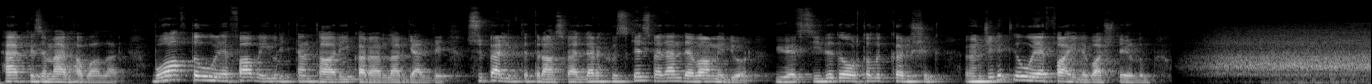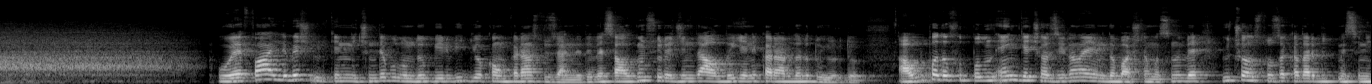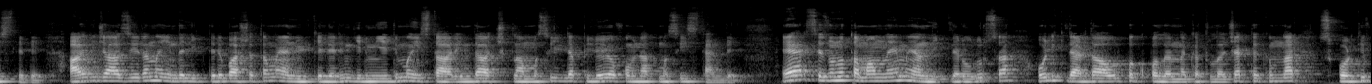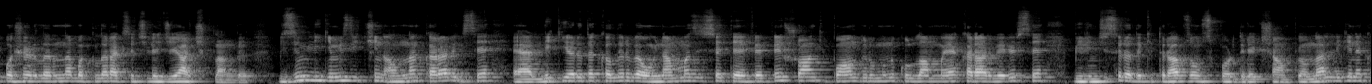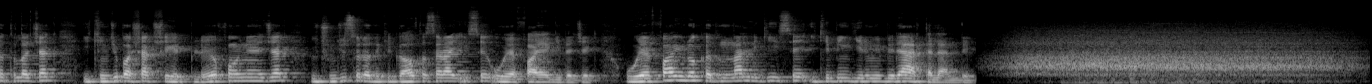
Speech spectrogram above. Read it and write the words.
Herkese merhabalar. Bu hafta UEFA ve Euroleague'den tarihi kararlar geldi. Süper Lig'de transferler hız kesmeden devam ediyor. UFC'de de ortalık karışık. Öncelikle UEFA ile başlayalım. UEFA 55 ülkenin içinde bulunduğu bir video konferans düzenledi ve salgın sürecinde aldığı yeni kararları duyurdu. Avrupa'da futbolun en geç Haziran ayında başlamasını ve 3 Ağustos'a kadar bitmesini istedi. Ayrıca Haziran ayında ligleri başlatamayan ülkelerin 27 Mayıs tarihinde açıklanmasıyla playoff oynatması istendi. Eğer sezonu tamamlayamayan ligler olursa o liglerde Avrupa kupalarına katılacak takımlar sportif başarılarına bakılarak seçileceği açıklandı. Bizim ligimiz için alınan karar ise eğer lig yarıda kalır ve oynanmaz ise TFF şu anki puan durumunu kullanmaya karar verirse birinci sıradaki Trabzonspor direkt Şampiyonlar Ligi'ne katılacak, ikinci Başakşehir playoff oynayacak, üçüncü sıradaki Galatasaray ise UEFA'ya gidecek. UEFA Euro Kadınlar Ligi ise 2021'e ertelendi.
